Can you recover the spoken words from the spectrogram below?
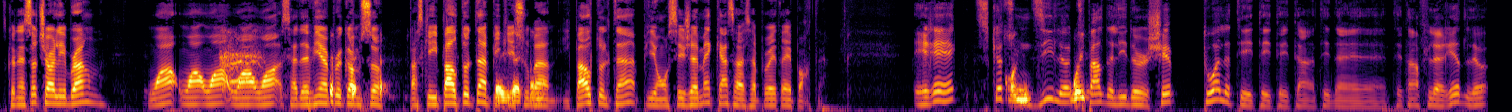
tu connais ça, Charlie Brown? Wah, wah, wah, wah. Ça devient un peu comme ça. Parce qu'il parle tout le temps, Piqué Souban. Il parle tout le temps, puis on ne sait jamais quand ça, peut être important. Eric, ce que tu me dis, là, tu parles de leadership. Toi, tu es, en Floride. Là.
